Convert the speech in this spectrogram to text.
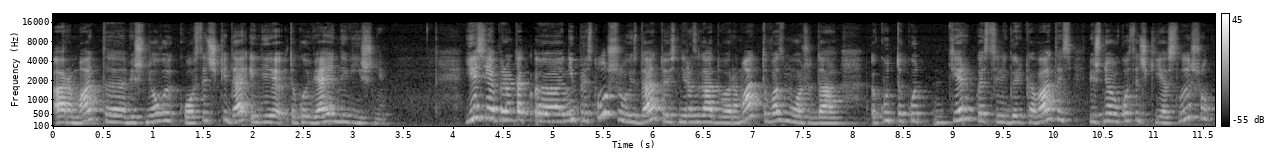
аромат а, вишневой косточки, да, или такой вяленой вишни. Если я прям так э, не прислушиваюсь, да, то есть не разгадываю аромат, то возможно, да, какую-то такую терпкость или горьковатость вишневой косточки я слышу,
